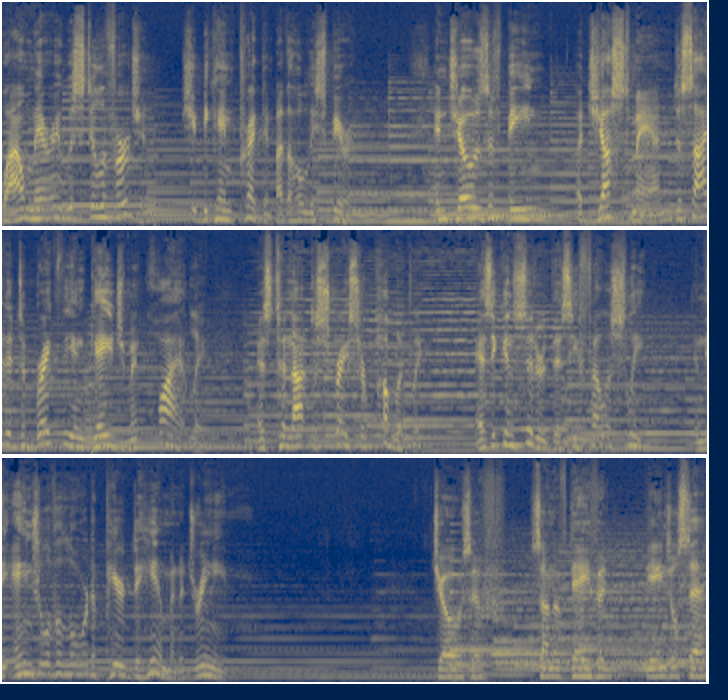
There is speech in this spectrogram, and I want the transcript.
While Mary was still a virgin, she became pregnant by the Holy Spirit. And Joseph, being a just man, decided to break the engagement quietly, as to not disgrace her publicly. As he considered this, he fell asleep, and the angel of the Lord appeared to him in a dream. Joseph, son of David, the angel said,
